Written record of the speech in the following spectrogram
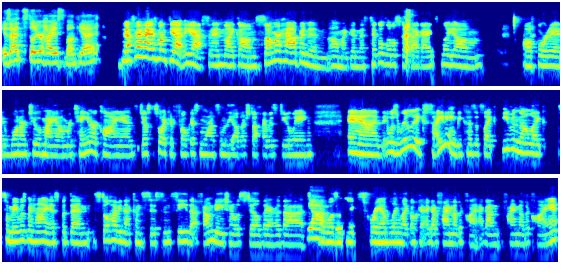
Is that still your highest month yet? That's my highest month yet, yes. And like um summer happened and oh my goodness, took a little step back. I actually um offboarded one or two of my um, retainer clients just so I could focus more on some of the other stuff I was doing. And it was really exciting because it's like, even though like, so May was my highest, but then still having that consistency, that foundation was still there that yeah. I wasn't like scrambling, like, okay, I got to find another client. I got to find another client.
